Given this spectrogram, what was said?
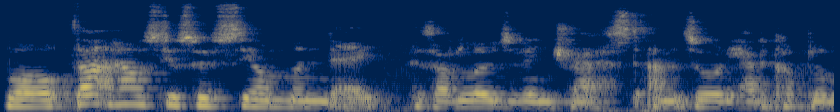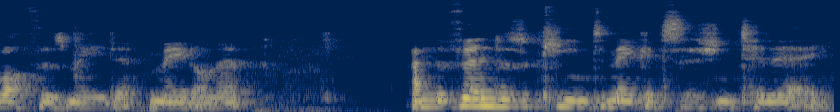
Well, that house you're supposed to see on Monday has had loads of interest and it's already had a couple of offers made, made on it. And the vendors are keen to make a decision today.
